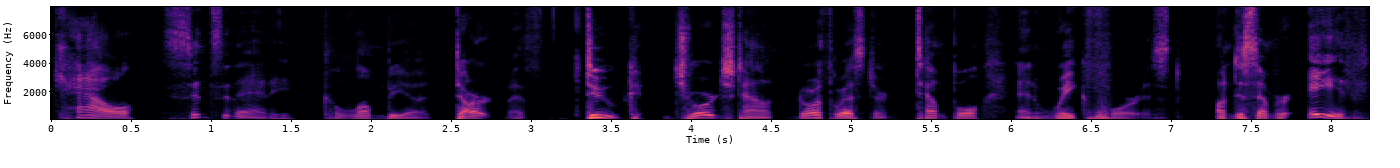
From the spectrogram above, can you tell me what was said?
Cal, Cincinnati, Columbia, Dartmouth, Duke, Georgetown, Northwestern, Temple, and Wake Forest. On December 8th,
